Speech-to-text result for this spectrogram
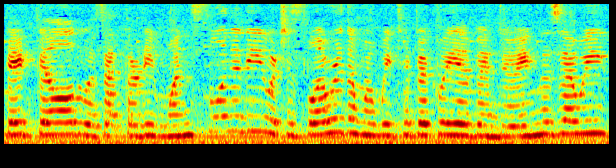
big build was at 31 salinity, which is lower than what we typically have been doing the Zoe.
